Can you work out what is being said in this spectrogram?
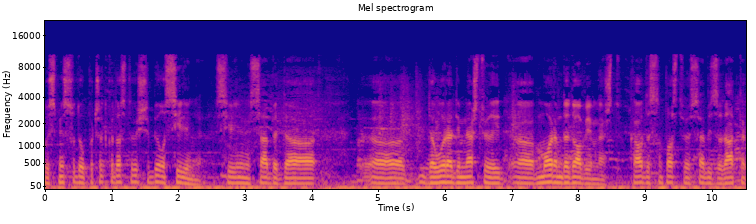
u smislu da u početku dosta više bilo siljenje, siljenje sebe da da uradim nešto ili moram da dobijem nešto. Kao da sam postavio sebi zadatak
